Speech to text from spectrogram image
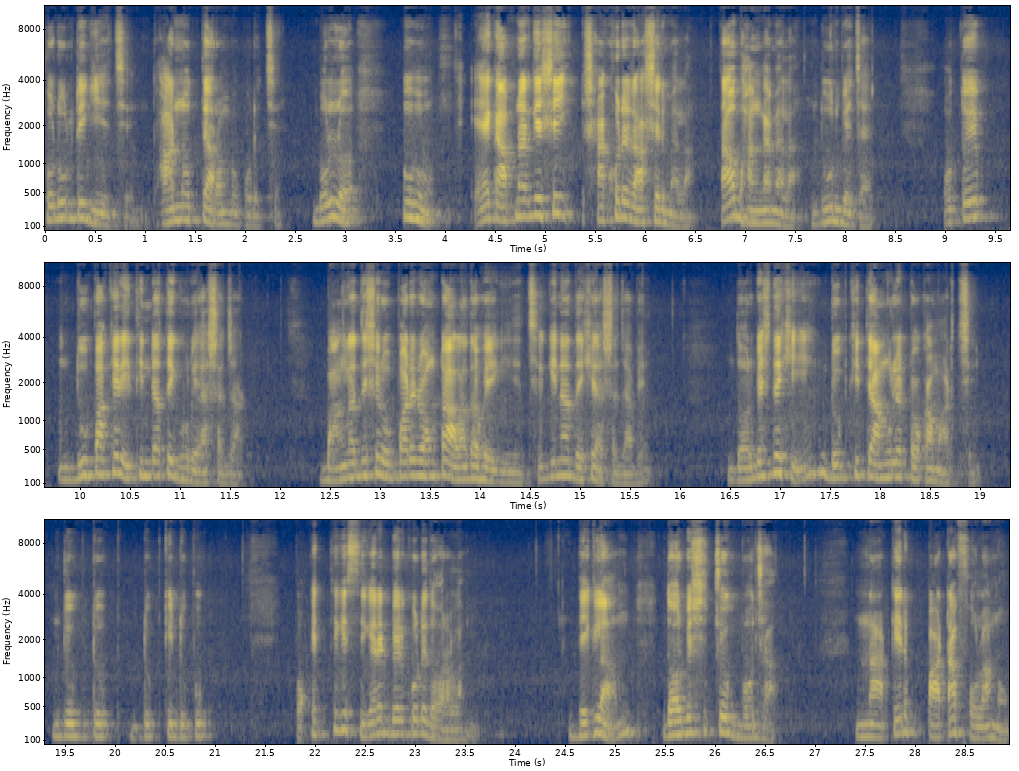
ঠোঁট উল্টে গিয়েছে, ঘাড় নড়তে আরম্ভ করেছে। বলল, উহু, এক আপনার গে সেই সাখরের রাসের মেলা, তাও ভাঙ্গা মেলা, দূর বেজায়। অতএব দু পাকের তিনটাতে ঘুরে আসা যাক। বাংলাদেশের ওপারের রংটা আলাদা হয়ে গিয়েছে, কিনা দেখে আসা যাবে। দরবেশ দেখি ডুবকিতে আঙুলে টোকা মারছে। ডুব ডুব, ডুবকি ডুপুক পকেট থেকে সিগারেট বের করে ধরালাম। দেখলাম দরবেশের চোখ বোঝা। নাকের পাটা ফোলানো।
